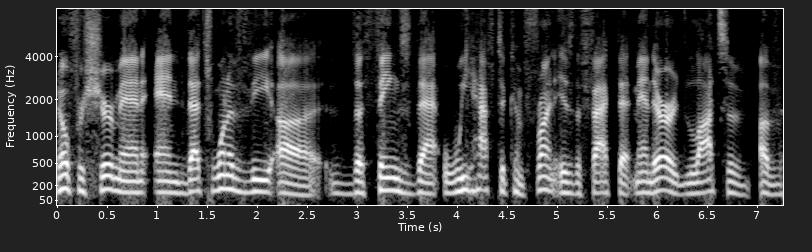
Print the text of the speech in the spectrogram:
no, for sure, man. And that's one of the uh, the things that we have to confront is the fact that man, there are lots of of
